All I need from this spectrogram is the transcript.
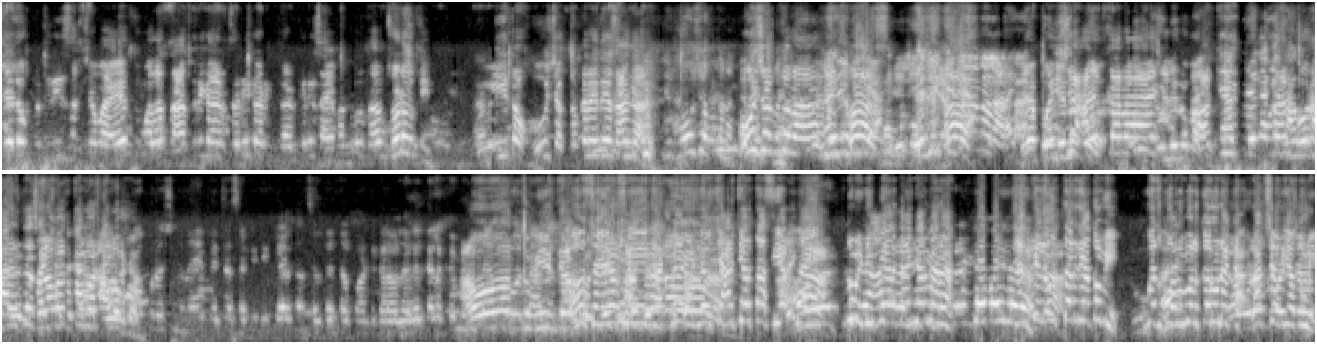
जे लोकप्रतिनिधी सक्षम आहेत. तुम्हाला तांत्रिक अडचणी गड- गडकरी साहेबांकडून जाऊन सोडवतील. तुम्ही इथं होऊ शकतो का नाही ते सांगा. होऊ शकतो ना. होऊ शकतो ना. बस. हे पैसे आहेत का नाही? बाकी प्रश्न नाही. त्याच्यासाठी डीपीआर कन्सल्टंट अपॉइंट करावं लागेल. त्याला कमी अहो तुम्ही त्या अहो साहेब तुम्ही घटना घडल्यावर चार चार तास येत नाही. तुम्ही डीपीआर काय करणार? आहात? जनतेला उत्तर द्या तुम्ही. उगाच गोलमोल करू नका. लक्षात घ्या तुम्ही.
